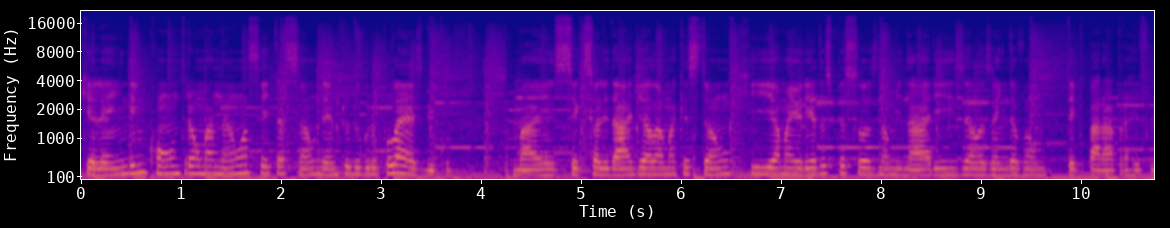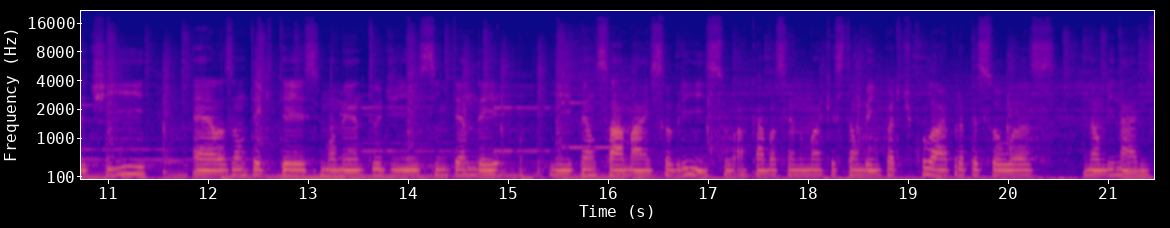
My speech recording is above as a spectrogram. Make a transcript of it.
que ele ainda encontra uma não aceitação dentro do grupo lésbico mas sexualidade ela é uma questão que a maioria das pessoas não binárias elas ainda vão ter que parar para refletir, elas vão ter que ter esse momento de se entender e pensar mais sobre isso. Acaba sendo uma questão bem particular para pessoas não binárias.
